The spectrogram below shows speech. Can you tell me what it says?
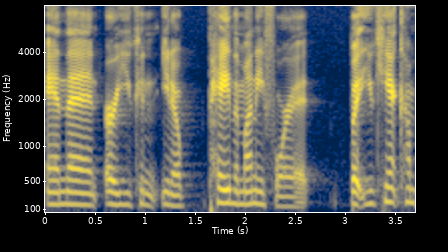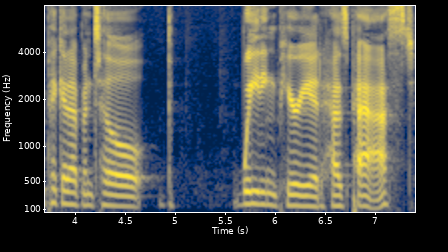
and then or you can, you know, pay the money for it, but you can't come pick it up until the waiting period has passed.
